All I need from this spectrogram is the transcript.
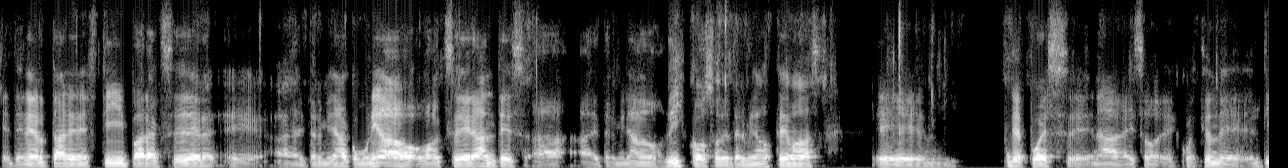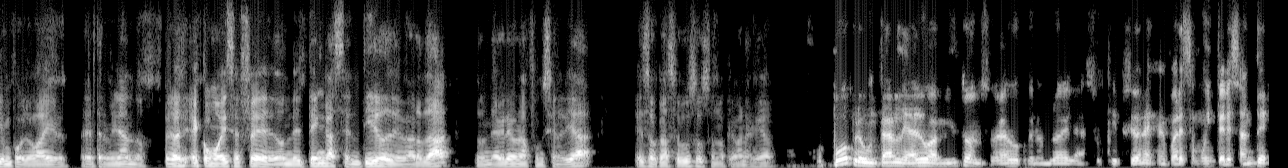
eh, tener tal NFT para acceder eh, a determinada comunidad o, acceder antes a, determinados discos o determinados temas. Eh, después, nada, eso es cuestión del tiempo, lo va a ir determinando. Pero es, es como dice Fede, donde tenga sentido de verdad donde agrega una funcionalidad, esos casos de uso son los que van a quedar. ¿Puedo preguntarle algo a Milton sobre algo que nombró de las suscripciones? Me parece muy interesante,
